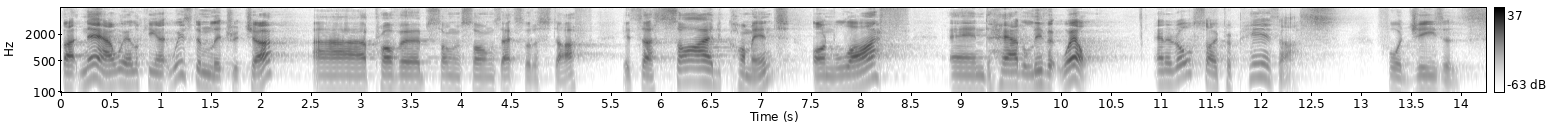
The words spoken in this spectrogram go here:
But now we're looking at wisdom literature, uh, Proverbs, Song of Songs, that sort of stuff. It's a side comment on life and how to live it well. And it also prepares us for Jesus.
